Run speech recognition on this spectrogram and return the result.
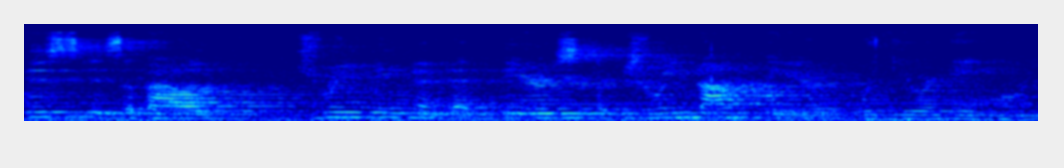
this is about dreaming and that there's a dream out there with your name on it.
